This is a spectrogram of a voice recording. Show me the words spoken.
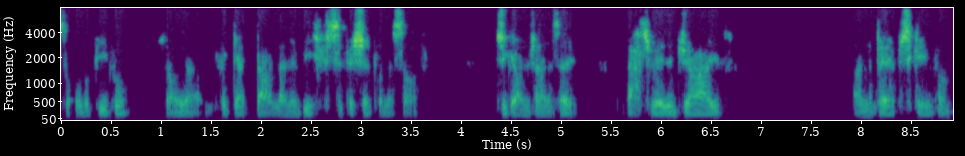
to other people. So I'm gonna forget that, let me be sufficient for myself. Do you get what I'm trying to say? That's where the drive and the purpose came from.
